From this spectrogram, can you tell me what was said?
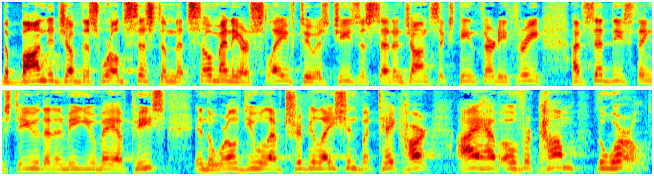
the bondage of this world system that so many are slave to. As Jesus said in John 16 33, I've said these things to you that in me you may have peace. In the world you will have tribulation, but take heart, I have overcome the world.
